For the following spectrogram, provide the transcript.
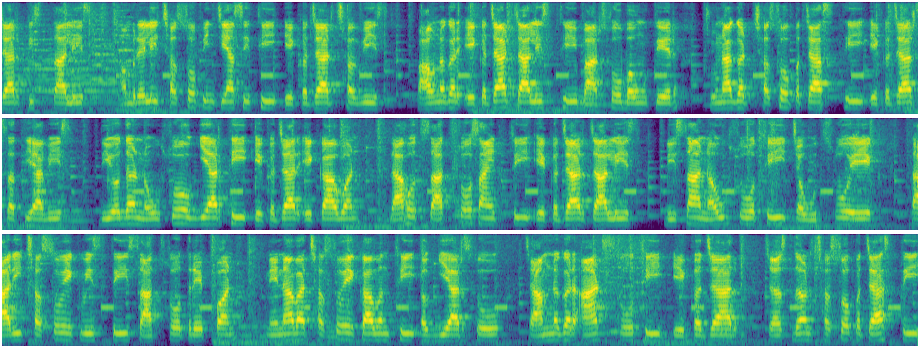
હજાર પિસ્તાલીસ, અમરેલી છસો પંચ્યાસીથી એક હજાર છવ્વીસ, ભાવનગર એક હજાર ચાલીસથી બારસો બોતેર જુનાગઢ છસો પચાસથી એક હજાર સત્યાવીસ, દિયોદર નવસો અગિયારથી એક હજાર એકાવન, દાહોદ સાતસો સાહીઠથી એક હજાર ચાલીસ, ડીસા નવસોથી ચૌદસો એક તારી છસો એકવીસથી સાતસો ત્રેપન, નેનાવા છસો એકાવનથી અગિયારસો, જામનગર આઠસોથી એક હજાર જસદણ છસો પચાસથી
